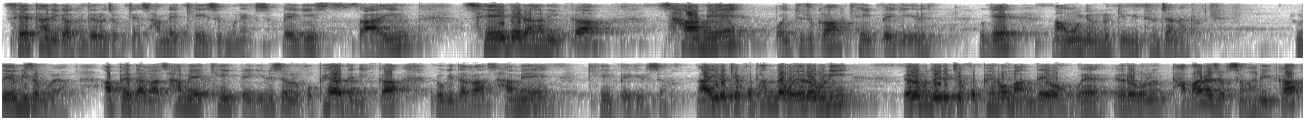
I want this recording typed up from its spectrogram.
세타니까 그대로 적재 3의 k승분 x. 빼기 사인. 3배를 하니까 3의 포인트 줄까? k 빼기 1 이게 망원경 느낌이 들잖아요 이렇게 근데 여기서 뭐야? 앞에다가 3의 k 빼기 1승을 곱해야 되니까 여기다가 3의 k 빼기 1승. 나 이렇게 곱한다고 여러분이 여러분도 이렇게 곱해 놓으면 안 돼요. 왜? 여러분은 답안을 적성하니까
